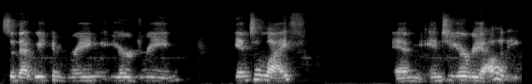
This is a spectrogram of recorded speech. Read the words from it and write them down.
so that we can bring your dream into life and into your reality.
